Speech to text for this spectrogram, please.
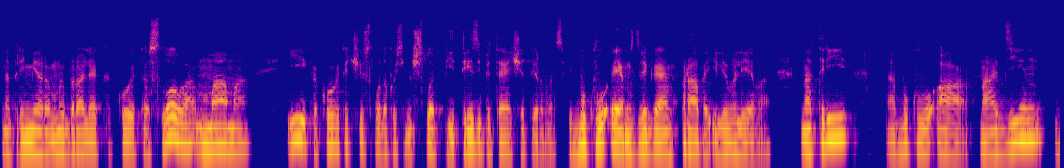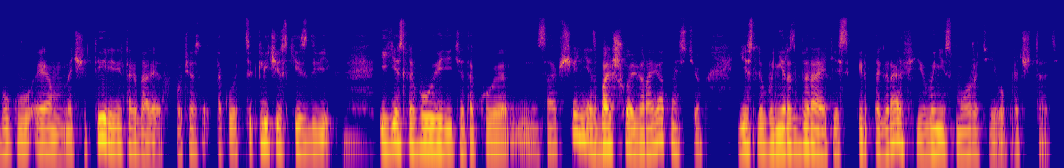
Например, мы брали какое-то слово «мама» и какое-то число, допустим, число π, 3,14. Букву «м» сдвигаем вправо или влево на 3, а букву «а» на 1, букву «м» на 4 и так далее. Получается такой циклический сдвиг. И если вы увидите такое сообщение, с большой вероятностью, если вы не разбираетесь в криптографии, вы не сможете его прочитать.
